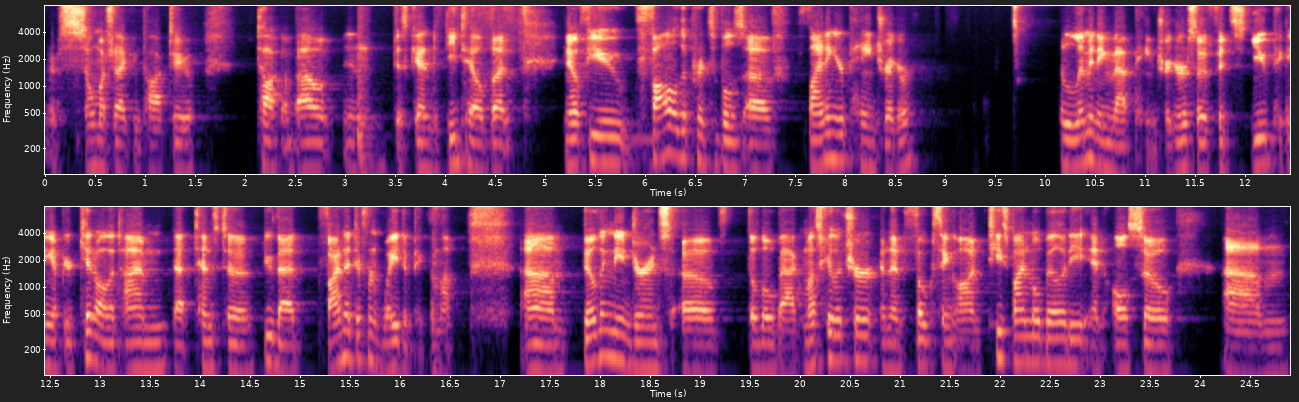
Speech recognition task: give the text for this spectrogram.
there's so much I can talk to, talk about, and just get into detail. But you know, if you follow the principles of finding your pain trigger, eliminating that pain trigger. So if it's you picking up your kid all the time, that tends to do that. Find a different way to pick them up. Um, building the endurance of the low back musculature, and then focusing on T spine mobility and also um,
